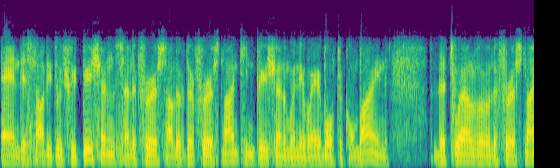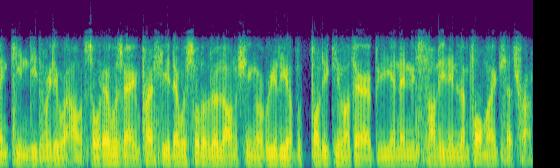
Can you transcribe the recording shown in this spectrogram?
And they started to treat patients, and the first out of the first 19 patients, when they were able to combine, the 12 or the first 19 did really well. So it was very impressive. That was sort of the launching of really of polychemotherapy, and then it started in lymphoma, etc.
